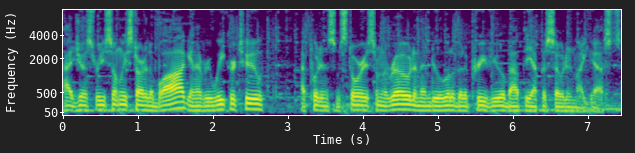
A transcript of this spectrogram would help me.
I just recently started a blog, and every week or two, I put in some stories from the road and then do a little bit of preview about the episode and my guests.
